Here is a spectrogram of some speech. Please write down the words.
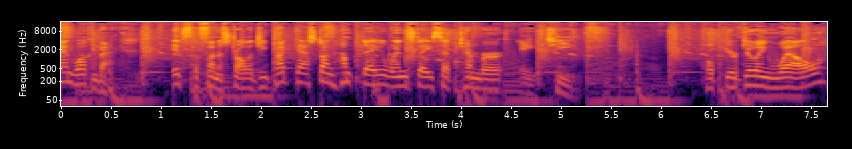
And welcome back. It's the Fun Astrology Podcast on Hump Day, Wednesday, September 18th. Hope you're doing well.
